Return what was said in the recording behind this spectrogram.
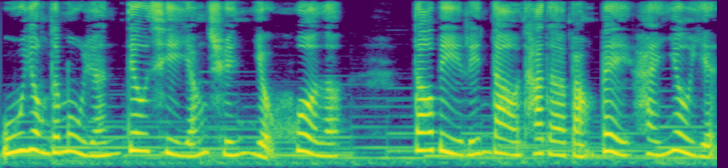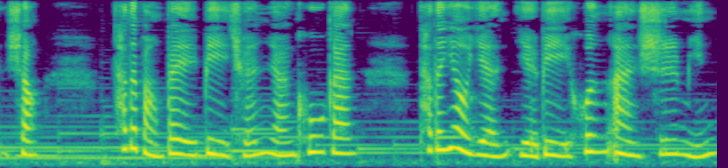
无用的牧人丢弃羊群有祸了，刀必临到他的膀背和右眼上，他的膀背必全然枯干，他的右眼也必昏暗失明。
